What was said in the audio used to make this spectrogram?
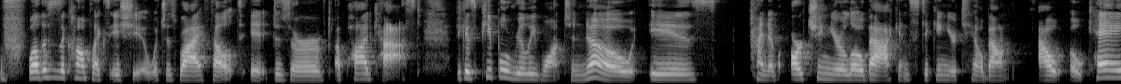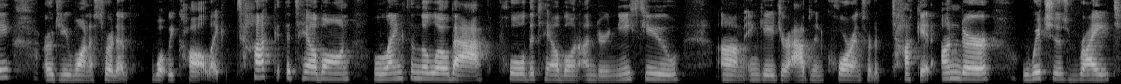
well, this is a complex issue, which is why I felt it deserved a podcast because people really want to know is kind of arching your low back and sticking your tailbone out okay? Or do you want to sort of what we call like tuck the tailbone, lengthen the low back, pull the tailbone underneath you, um, engage your abs and core, and sort of tuck it under, which is right?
